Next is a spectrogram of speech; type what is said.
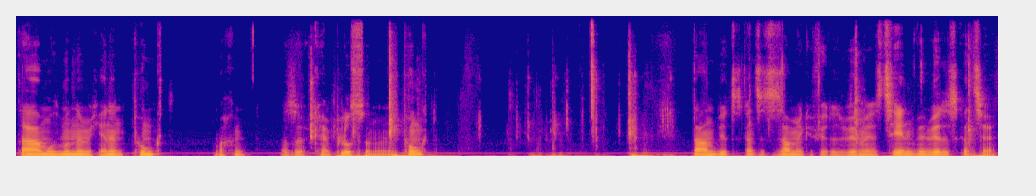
Da muss man nämlich einen Punkt machen, also kein Plus, sondern einen Punkt. Dann wird das Ganze zusammengeführt. Also wenn wir jetzt sehen, wenn wir das Ganze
